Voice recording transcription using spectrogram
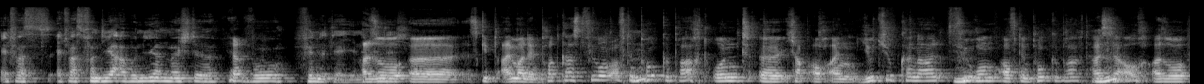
etwas, etwas von dir abonnieren möchte, ja. wo findet derjenige Also äh, es gibt einmal den Podcast Führung auf den mhm. Punkt gebracht und äh, ich habe auch einen YouTube-Kanal Führung mhm. auf den Punkt gebracht, heißt mhm. er auch. Also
